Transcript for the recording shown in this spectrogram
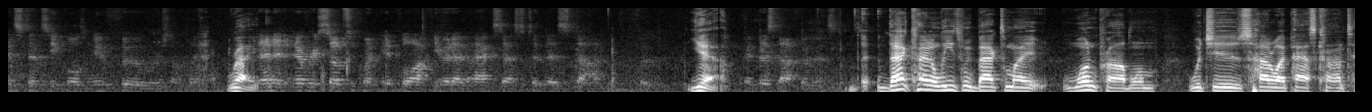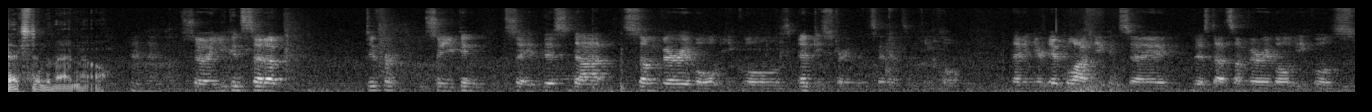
instance equals new foo or something, right, then in every subsequent it block you would have access to this dot foo, yeah. or this dot. Th- that kind of leads me back to my one problem, which is how do I pass context into that now? Mm-hmm. So you can set up different. So you can say this dot some variable equals empty string that's in its equal. And then in your it block you can say this dot some variable equals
